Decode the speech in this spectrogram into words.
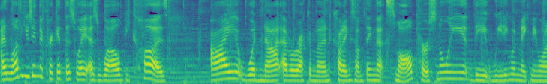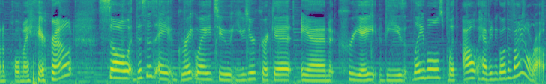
I love using the Cricut this way as well because I would not ever recommend cutting something that's small. Personally, the weeding would make me want to pull my hair out. So, this is a great way to use your Cricut and create these labels without having to go the vinyl route.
